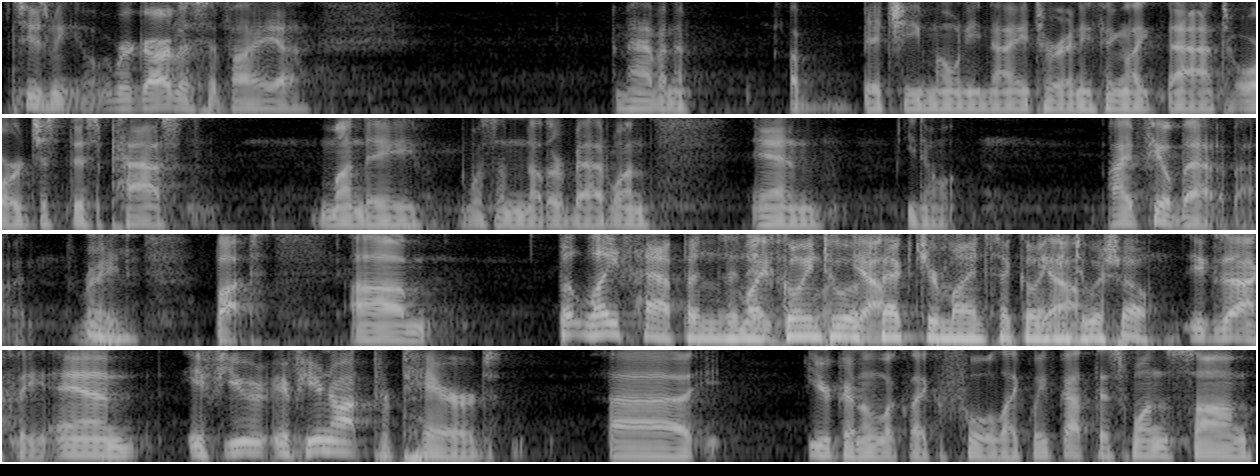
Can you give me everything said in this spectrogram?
excuse me, regardless if I uh, I'm having a, a bitchy moany night or anything like that, or just this past Monday was another bad one, and you know, I feel bad about it, right? But um, But life happens, and it's going to yeah. affect your mindset going yeah, into a show. exactly. And if you if you're not prepared, uh, you're going to look like a fool. Like we've got this one song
